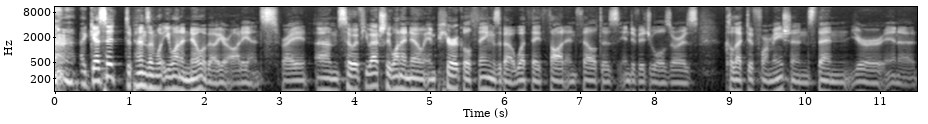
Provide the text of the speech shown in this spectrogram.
I guess it depends on what you want to know about your audience, right? Um, so if you actually want to know empirical things about what they thought and felt as individuals or as collective formations, then you're in a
